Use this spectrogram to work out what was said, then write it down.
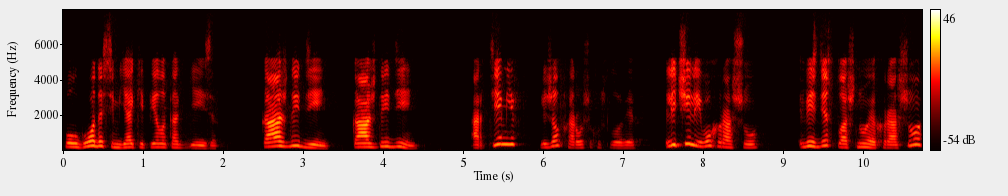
Полгода семья кипела как гейзер. Каждый день, каждый день. Артемьев лежал в хороших условиях. Лечили его хорошо. Везде сплошное хорошо,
